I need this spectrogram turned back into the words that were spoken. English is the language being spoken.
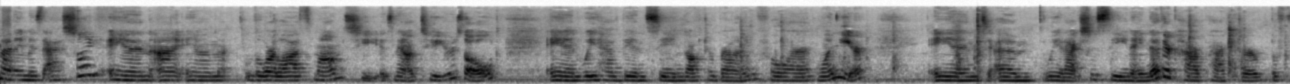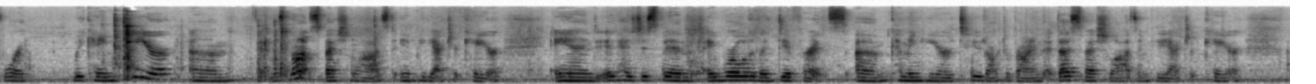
My name is Ashley, and I am Lorali's mom. She is now two years old, and we have been seeing Dr. Browning for one year. And um, we had actually seen another chiropractor before we came here um, that was not specialized in pediatric care. And it has just been a world of a difference um, coming here to Dr. Browning that does specialize in pediatric care.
